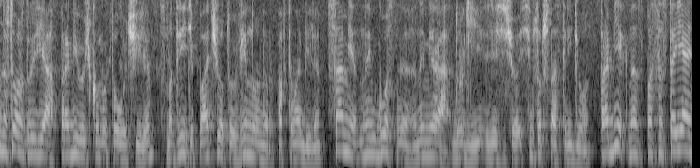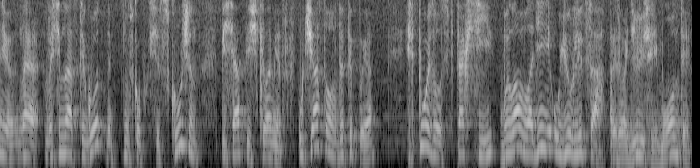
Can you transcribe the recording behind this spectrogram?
Ну что ж, друзья, пробивочку мы получили. Смотрите по отчету ВИН-номер автомобиля. Сами на- госномера другие. Здесь еще 716 регион. Пробег на- по состоянию на 18 год, ну, в скобках скручен, 50 тысяч километров. Участвовал в ДТП. Использовалась в такси, была в владении у юрлица, производились ремонты.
